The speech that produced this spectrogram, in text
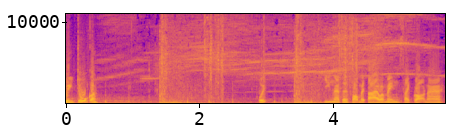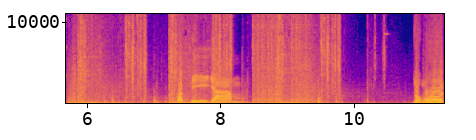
วิ่งจุกก่อนอุ้ยยิงนายเป็นฟอร์ไม่ตายว่ะแม่งใส่เกราะนะวัดดียาม ลูกหมด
